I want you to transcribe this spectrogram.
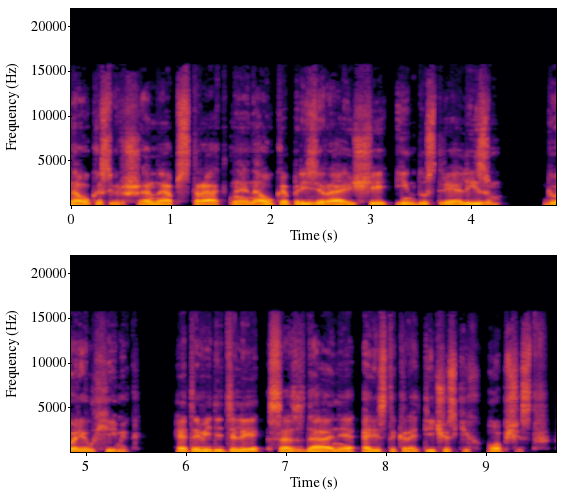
наука совершенно абстрактная, наука, презирающая индустриализм, говорил химик. Это, видите ли, создание аристократических обществ.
